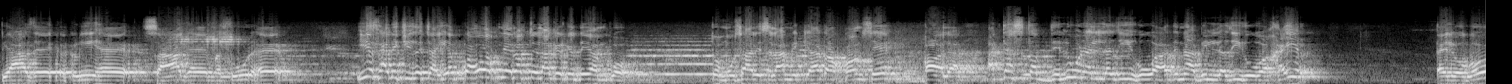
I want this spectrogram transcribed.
پیاز ہے، ککڑی ہے، ساگ ہے، مسور ہے۔ یہ ساری چیزیں چاہیے۔ اب کہو اپنے رب سے لا کر کے دے ہم کو۔ تو موسا علیہ السلام نے کیا کہا؟ قوم سے قال اتستبدلون الذي هو ادنى بالذي هو خير؟ اے لوگو،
